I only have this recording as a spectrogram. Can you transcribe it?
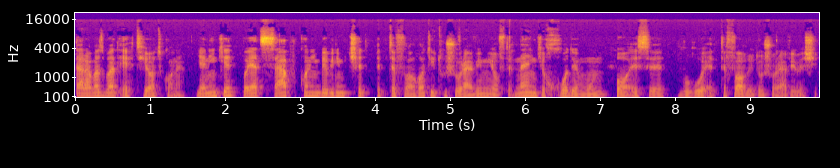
در عوض باید احتیاط کنه. یعنی اینکه باید صبر کنیم ببینیم چه اتفاقاتی تو شوروی میافته. نه اینکه خودمون باعث وقوع اتفاقی تو شوروی بشیم.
